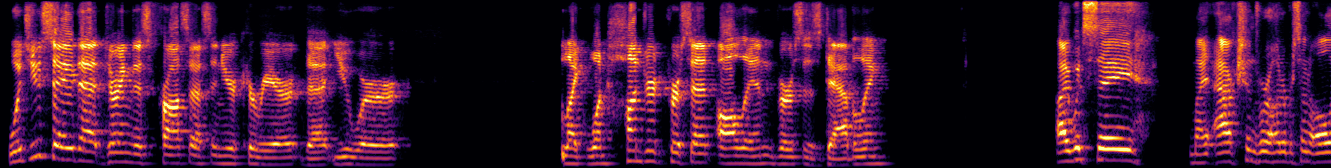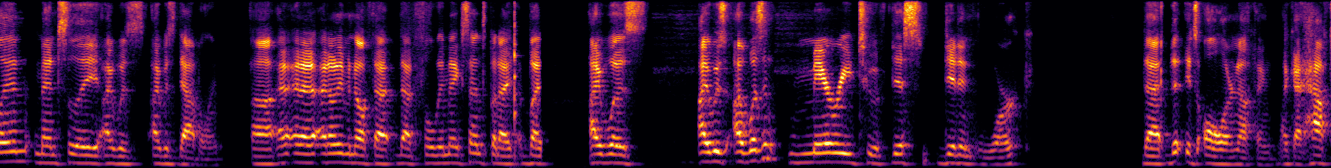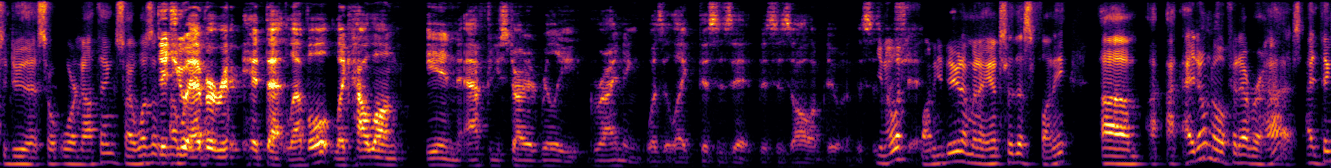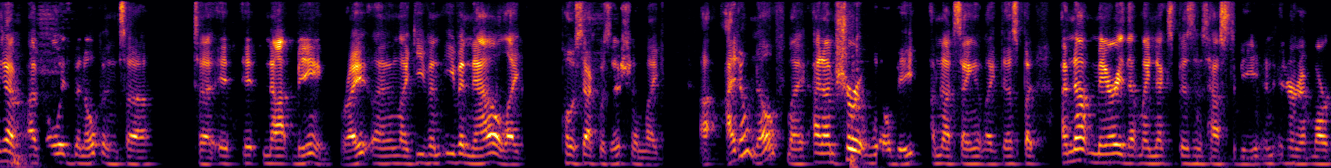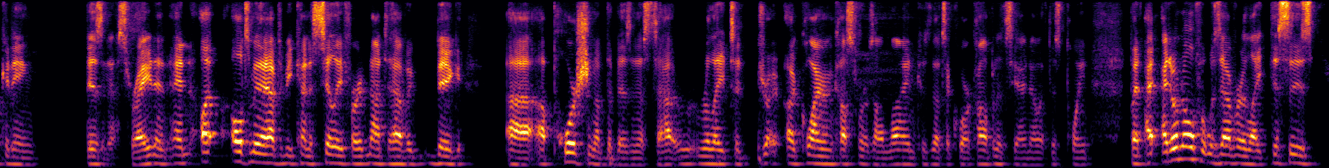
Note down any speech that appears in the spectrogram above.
Would you say that during this process in your career that you were like 100% all in versus dabbling? I would say my actions were 100% all in. Mentally, I was I was dabbling. Uh, and I, I don't even know if that that fully makes sense, but I but I was I was I wasn't married to if this didn't work that it's all or nothing. Like I have to do this or, or nothing. So I wasn't. Did I you ever hit that level? Like, how long in after you started really grinding was it like, this is it? This is all I'm doing. This is You know what's shit. funny, dude? I'm going to answer this funny. Um, I, I don't know if it ever has. I think I've, I've always been open to to it, it not being right, and like even even now, like post acquisition, like I don't know if my and I'm sure it will be. I'm not saying it like this, but I'm not married that my next business has to be an internet marketing business, right? And and uh, ultimately, I have to be kind of silly for it not to have a big uh, a portion of the business to relate to acquiring customers online because that's a core competency I know at this point. But I, I don't know if it was ever like this is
